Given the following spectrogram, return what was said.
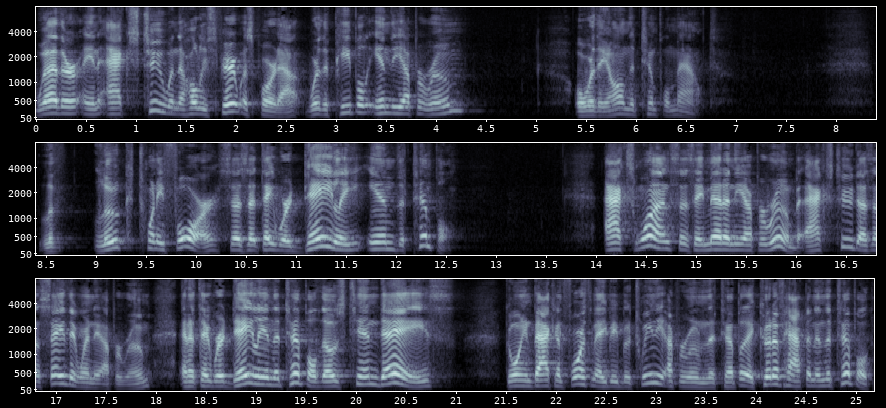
whether in Acts 2, when the Holy Spirit was poured out, were the people in the upper room or were they on the Temple Mount? Luke 24 says that they were daily in the temple. Acts 1 says they met in the upper room, but Acts 2 doesn't say they were in the upper room. And if they were daily in the temple, those 10 days, going back and forth maybe between the upper room and the temple, it could have happened in the temple.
